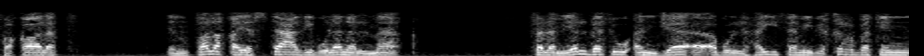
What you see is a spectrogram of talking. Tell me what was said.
فقالت انطلق يستعذب لنا الماء. فلم يلبثوا أن جاء أبو الهيثم بقربة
